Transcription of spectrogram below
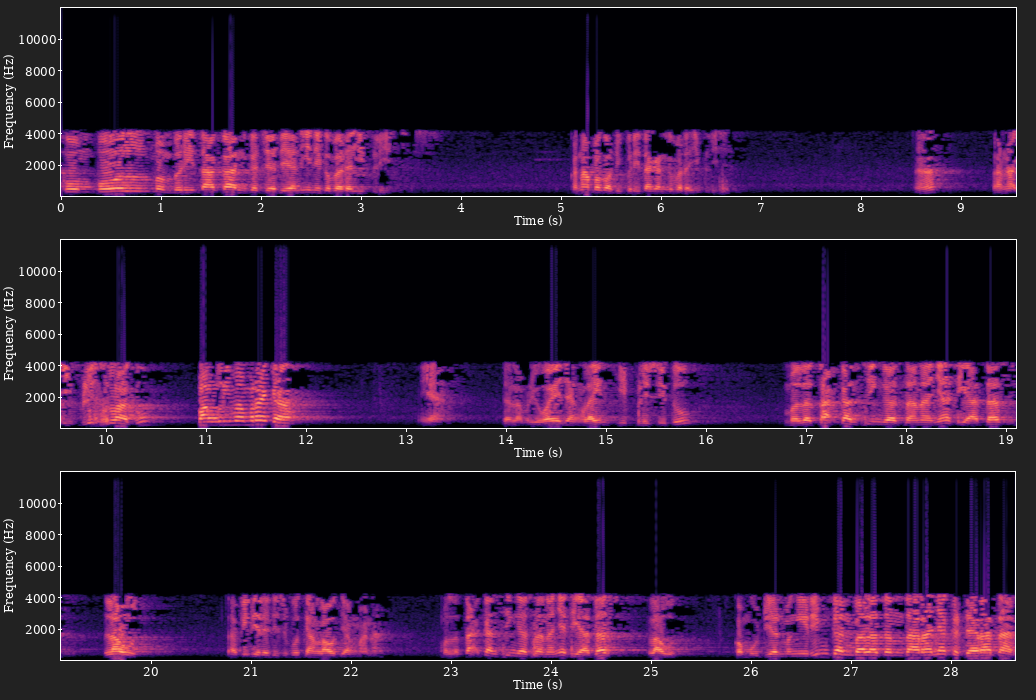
kumpul memberitakan kejadian ini kepada iblis. Kenapa kok diberitakan kepada iblis? Nah, karena iblis selaku panglima mereka. Ya, dalam riwayat yang lain iblis itu meletakkan singgasananya di atas laut. Tapi tidak disebutkan laut yang mana. Meletakkan singgasananya di atas laut. Kemudian mengirimkan bala tentaranya ke daratan.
